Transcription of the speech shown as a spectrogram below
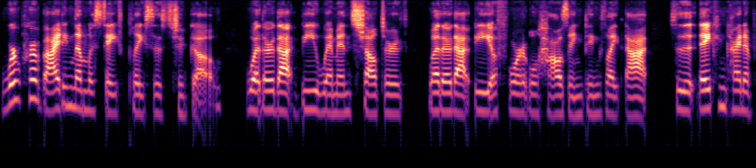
we're providing them with safe places to go, whether that be women's shelters, whether that be affordable housing, things like that, so that they can kind of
